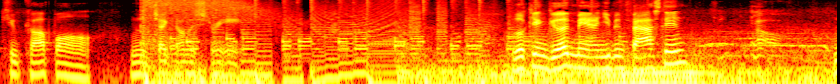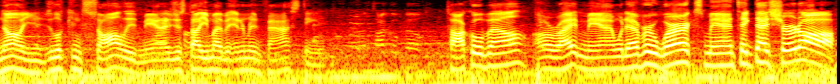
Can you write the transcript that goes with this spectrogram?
Cute couple. I'm gonna check down the street. Looking good, man. You've been fasting? No. You're looking solid, man. I just thought you might have been intermittent fasting. Uh, Taco Bell. Taco Bell? All right, man. Whatever works, man. Take that shirt off.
